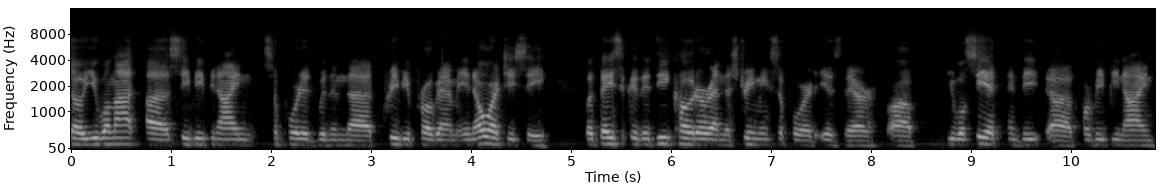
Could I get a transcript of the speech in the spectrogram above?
So you will not uh, see VP9 supported within the preview program in ORTC, but basically the decoder and the streaming support is there. Uh, you will see it in v, uh, for VP9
